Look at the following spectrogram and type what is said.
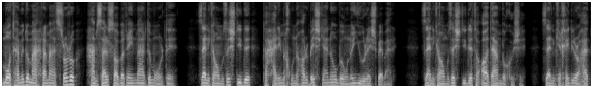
معتمد و محرم اسرار رو همسر سابق این مرد مرده. زنی که آموزش دیده تا حریم خونه ها رو بشکنه و به اونا یورش ببره. زنی که آموزش دیده تا آدم بکشه. زنی که خیلی راحت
